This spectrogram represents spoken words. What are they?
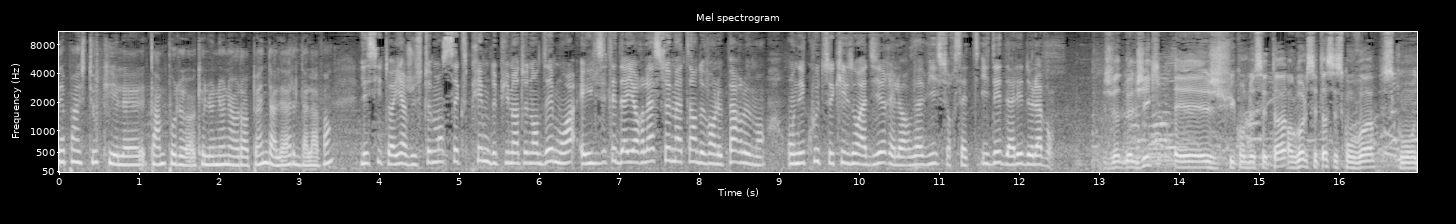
Ne penses-tu qu'il est temps pour que l'Union européenne d'aller de l'avant? Les citoyens, justement, s'expriment depuis maintenant des mois et ils étaient d'ailleurs là ce matin devant le Parlement. On écoute ce qu'ils ont à dire et leurs avis sur cette idée d'aller de l'avant. Je viens de Belgique et je suis contre le CETA. En gros, le CETA, c'est ce qu'on voit, ce, qu'on,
